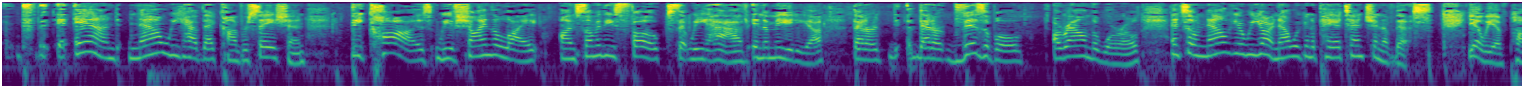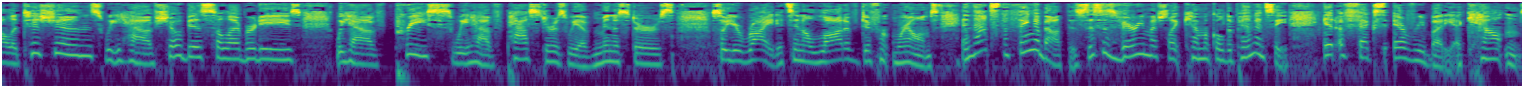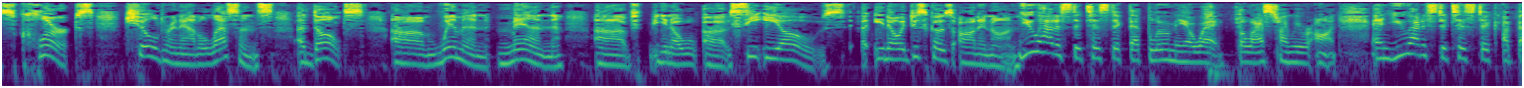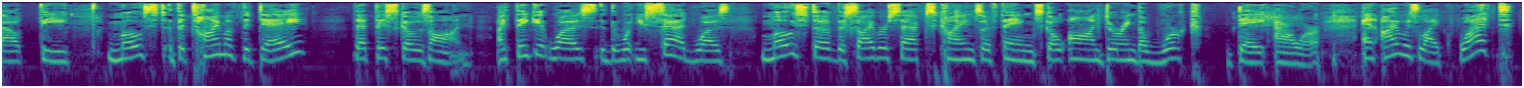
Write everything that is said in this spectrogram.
and now we have that conversation because we've shined the light on some of these folks that we have in the media that are that are visible around the world. And so now here we are. Now we're going to pay attention of this. Yeah, we have politicians, we have showbiz celebrities, we have priests, we have pastors, we have ministers. So you're right. It's in a lot of different realms. And that's the thing about this. This is very much like chemical dependency. It affects everybody. Accountants, clerks, children, adolescents, adults, um, women, men, uh, you know, uh, CEOs. Uh, you know, it just goes on and on. You had a statistic that blew me away the last time we were on. And you had a statistic about the most, the time of the day that this goes on. I think it was, what you said was most of the cyber sex kinds of things go on during the work day hour. And I was like, what?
